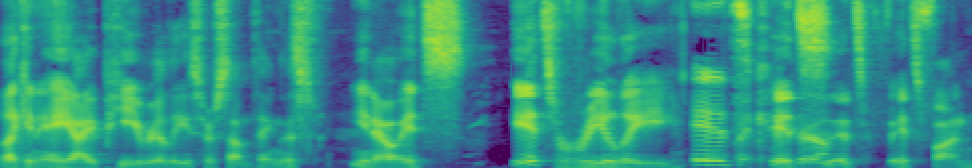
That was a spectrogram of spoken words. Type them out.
like an AIP release or something. This, you know, it's it's really It's it's it's it's fun.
